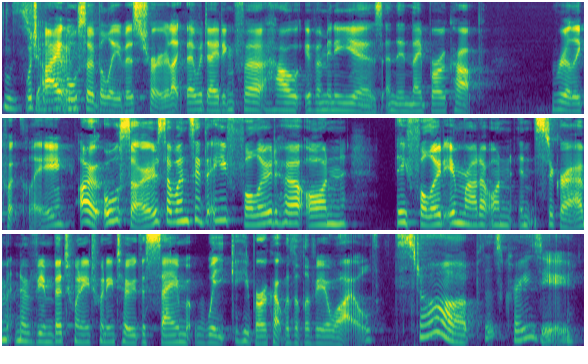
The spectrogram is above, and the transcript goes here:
which I also believe is true. Like they were dating for however many years, and then they broke up really quickly. Oh, also, someone said that he followed her on. He followed Emrata on Instagram November 2022, the same week he broke up with Olivia Wilde. Stop. That's crazy.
